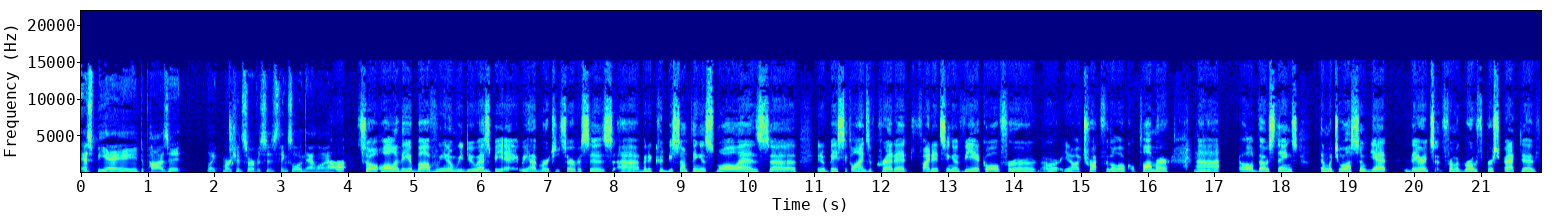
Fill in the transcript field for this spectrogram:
SBA deposit, like merchant services, things along that line. Uh, so all of the above. You know, we do mm-hmm. SBA, we have merchant services, uh, but it could be something as small as uh, you know basic lines of credit, financing a vehicle for, or you know, a truck for the local plumber. Mm-hmm. Uh, all of those things. Then what you also get there, it's from a growth perspective,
